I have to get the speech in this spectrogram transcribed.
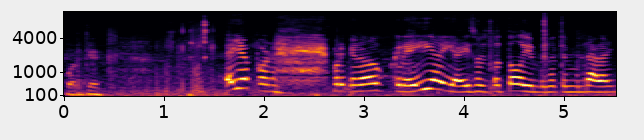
¿Por qué? Ella por, porque no lo creía y ahí soltó todo y empezó a temblar ahí.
